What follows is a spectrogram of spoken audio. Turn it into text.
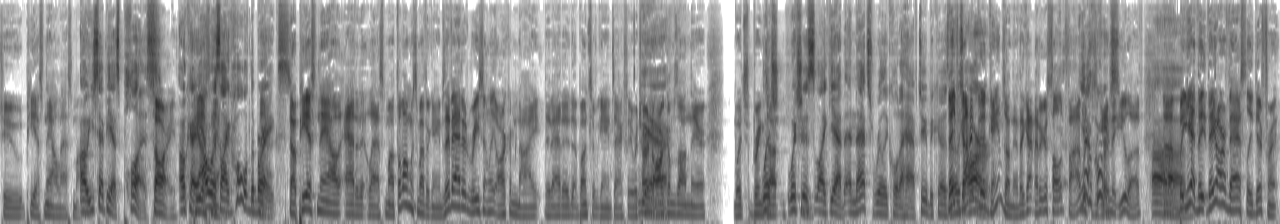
to PS Now last month. Oh, you said PS Plus. Sorry. Okay, PS I was Now. like, hold the brakes. Yeah. No, PS Now added it last month, along with some other games. They've added recently Arkham Knight. They've added a bunch of games actually. Return Yeah. to Arkham's on there, which brings Which up. which is like yeah, and that's really cool to have too because They've those got are good games on there. They got Metal Gear Solid Five, Yeah, which is a game that you love. Uh, but yeah, they, they are vastly different.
